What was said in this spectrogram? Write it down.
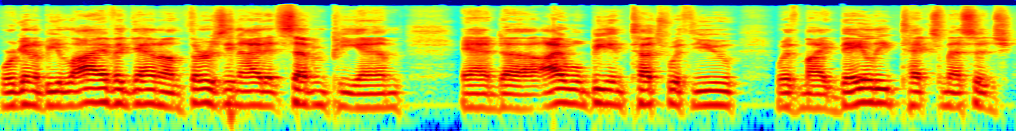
we're going to be live again on Thursday night at 7 p.m. And uh, I will be in touch with you with my daily text message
